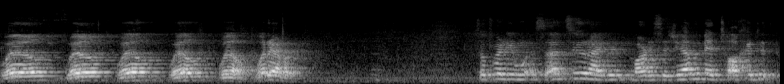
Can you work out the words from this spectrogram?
well, well, well, well, well, whatever. So pretty so soon I did, Marty says, you haven't been talking to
